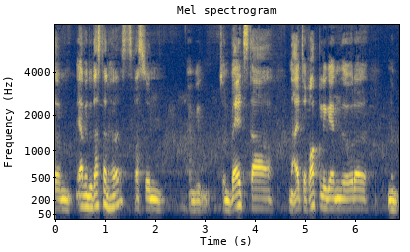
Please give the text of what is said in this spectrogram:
ähm, ja, wenn du das dann hörst, was so ein, irgendwie so ein Weltstar, eine alte Rocklegende oder ein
